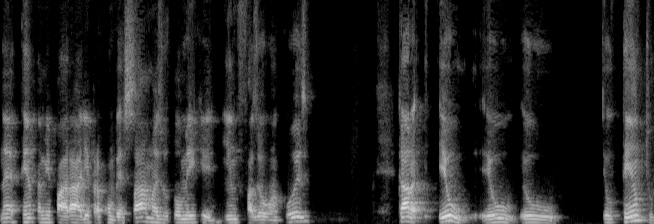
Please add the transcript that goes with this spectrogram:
né, tenta me parar ali para conversar, mas eu estou meio que indo fazer alguma coisa. Cara, eu, eu, eu, eu tento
